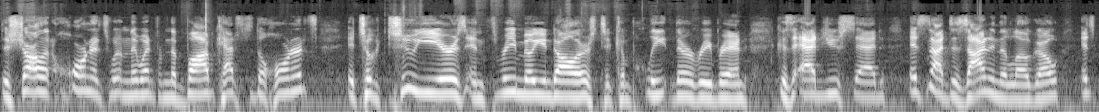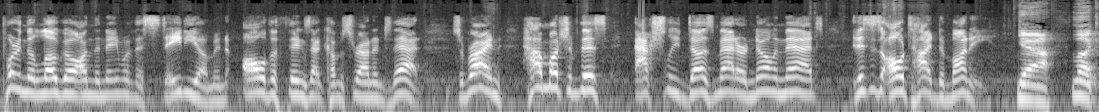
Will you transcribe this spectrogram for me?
The Charlotte Hornets, when they went from the Bobcats to the Hornets, it took two years and three million dollars to complete their rebrand. Because, as you said, it's not designing the logo; it's putting the logo on the name of the stadium and all the things that come surrounding to that. So, Brian, how much of this actually does matter? Knowing that this is all tied to money. Yeah, look,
